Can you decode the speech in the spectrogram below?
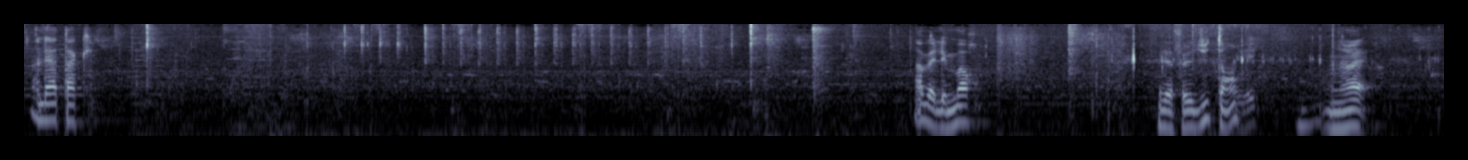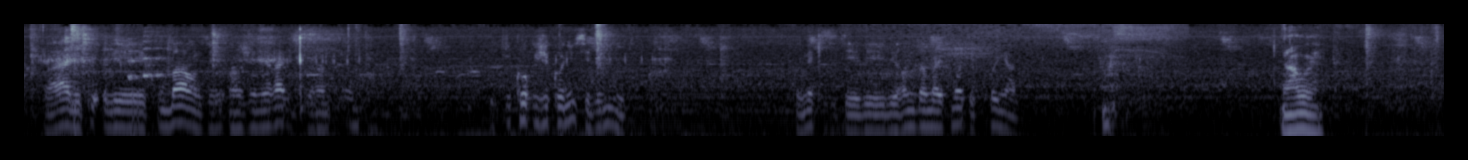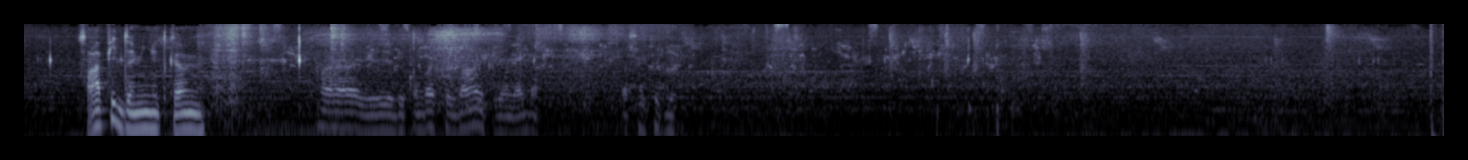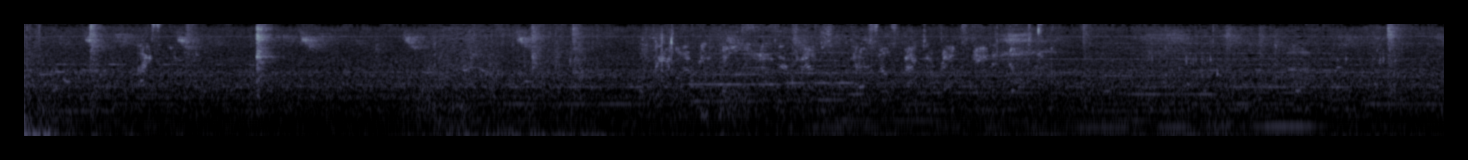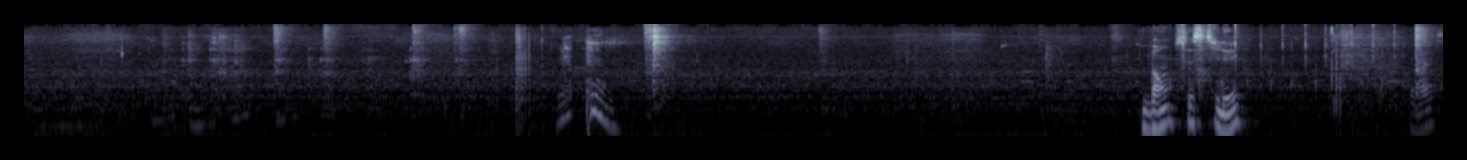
Allez, attaque. Ah bah il est mort. Il a fallu du temps. Ouais. Voilà, les, les combats en, en général, sur un Le plus court que j'ai connu, c'est deux minutes. Les mecs, ils étaient des, des random avec moi, t'es trop énervé. Ah ouais. C'est rapide deux minutes quand même. Des combats c'est 20 et puis c'est stylé. Ouais,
